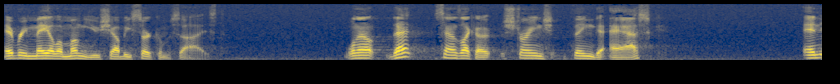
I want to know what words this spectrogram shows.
Every male among you shall be circumcised. Well, now that sounds like a strange thing to ask. And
